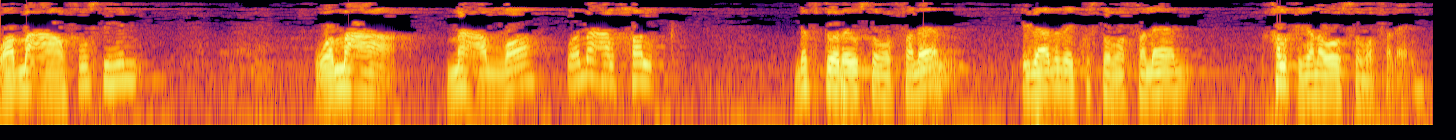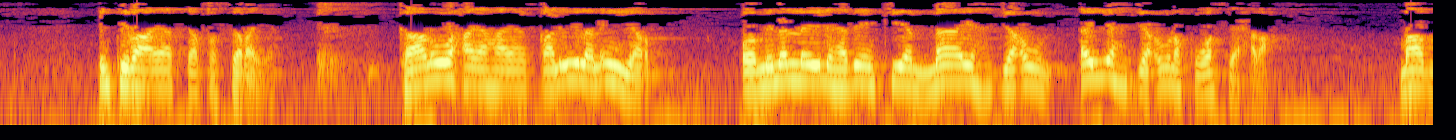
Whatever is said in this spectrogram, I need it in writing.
waa maca anfusihim wa maca maca allah wa maca alkhalq. Naftooday u samafaleen cibaadaday ku samafaleen khalqigana way u samafaleen intiiba aayaadkaa fasiraya kaanuu waxay ahaayeen qaliilan in yar oo min alleyli habeenkiiya maa yahjacuun ay yahjacuuna kuwa seexda. Maadu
